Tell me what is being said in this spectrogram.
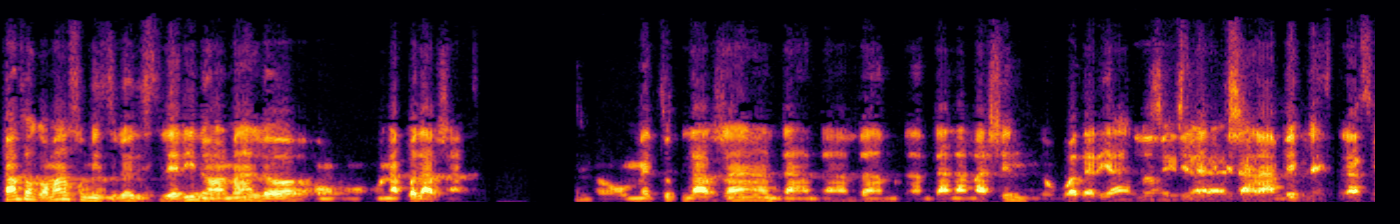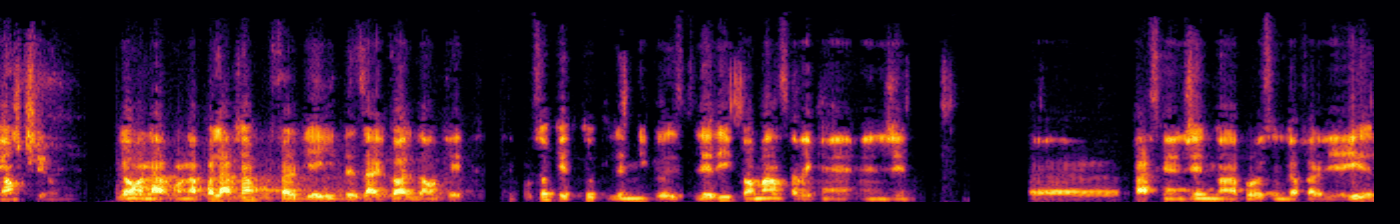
Quand on commence au métier de distillerie, normalement, là, on n'a pas d'argent on met tout l'argent dans, dans, dans, dans, la machine qu'on voit derrière, là, l'alambic, l'installation. Là, on n'a on a pas l'argent pour faire vieillir des alcools. Donc, c'est pour ça que toutes les micro-distilleries commencent avec un, un gin. Euh, parce qu'un gin, on n'a pas besoin de le faire vieillir.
